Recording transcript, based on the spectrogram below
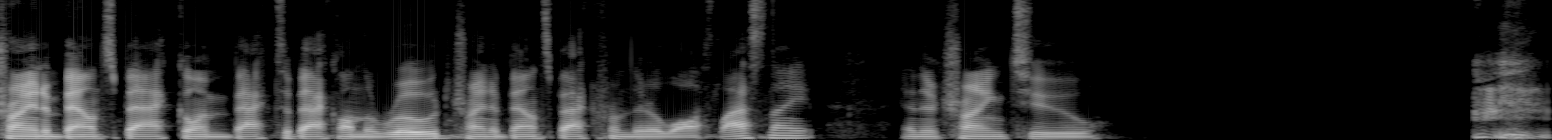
trying to bounce back, going back to back on the road, trying to bounce back from their loss last night and they're trying to.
